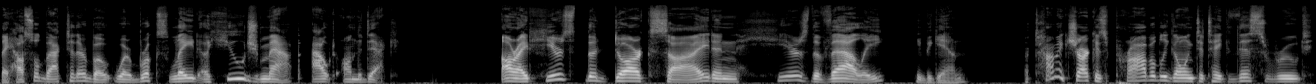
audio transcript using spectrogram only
They hustled back to their boat where Brooks laid a huge map out on the deck. All right, here's the dark side, and here's the valley, he began. Atomic Shark is probably going to take this route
